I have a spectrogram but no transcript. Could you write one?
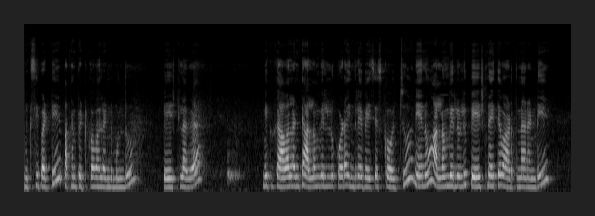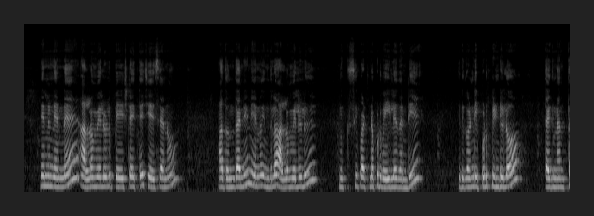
మిక్సీ పట్టి పక్కన పెట్టుకోవాలండి ముందు పేస్ట్ లాగా. మీకు కావాలంటే అల్లం వెల్లుల్లి కూడా ఇందులో వేసేసుకోవచ్చు. నేను అల్లం వెల్లుల్లి పేస్ట్ని అయితే వాడుతున్నానండి. నేను నిన్నే అల్లం వెల్లుల్లి పేస్ట్ అయితే చేశాను. అది ఉందని నేను ఇందులో అల్లం వెల్లుల్లి మిక్సీ పట్టినప్పుడు వేయలేదండి. ఇదిగోండి ఇప్పుడు పిండిలో తగినంత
